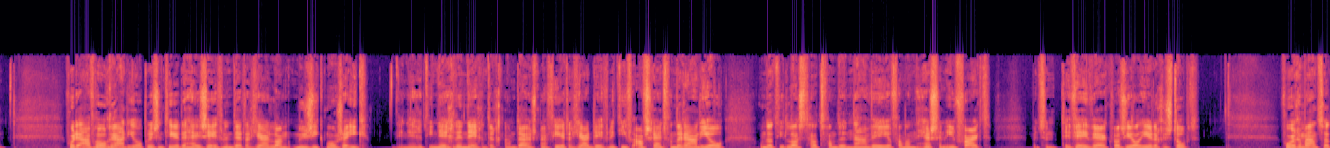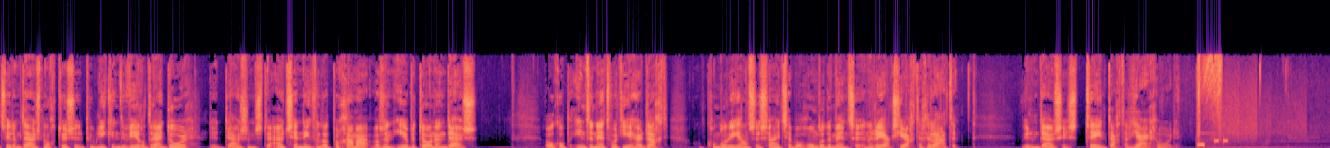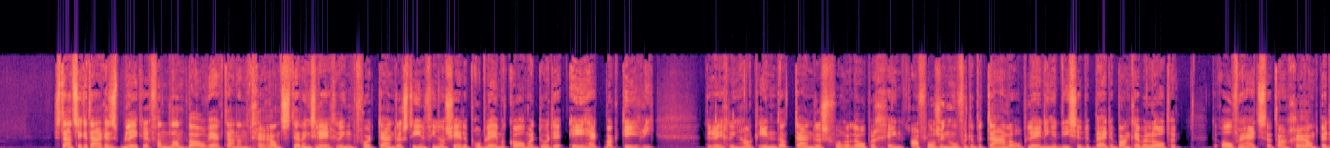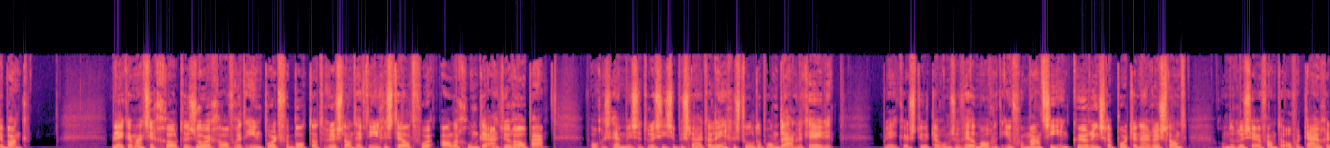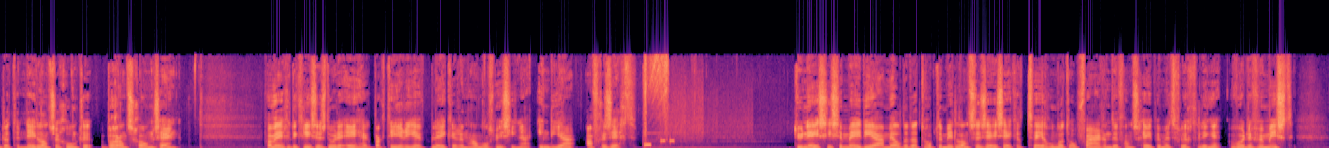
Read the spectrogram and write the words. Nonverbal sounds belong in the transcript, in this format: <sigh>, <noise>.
Voor de Avro Radio presenteerde hij 37 jaar lang Muziek Mozaïek. In 1999 nam Duis na 40 jaar definitief afscheid van de radio... omdat hij last had van de naweeën van een herseninfarct. Met zijn tv-werk was hij al eerder gestopt. Vorige maand zat Willem Duis nog tussen het publiek in De Wereld Draait Door. De duizendste uitzending van dat programma was een eerbetoon aan Duis. Ook op internet wordt hier herdacht. Op condoleance-sites hebben honderden mensen een reactie achtergelaten. Willem Duis is 82 jaar geworden. Staatssecretaris Bleker van Landbouw werkt aan een garantstellingsregeling... voor tuinders die in financiële problemen komen door de EHEC-bacterie. De regeling houdt in dat tuinders voorlopig geen aflossing hoeven te betalen op leningen die ze bij de bank hebben lopen. De overheid staat dan garant bij de bank. Bleker maakt zich grote zorgen over het importverbod dat Rusland heeft ingesteld voor alle groenten uit Europa. Volgens hem is het Russische besluit alleen gestoeld op onduidelijkheden. Bleker stuurt daarom zoveel mogelijk informatie en keuringsrapporten naar Rusland... om de Russen ervan te overtuigen dat de Nederlandse groenten brandschoon zijn. Vanwege de crisis door de EHEC-bacterie heeft Bleker een handelsmissie naar India afgezegd. Tunesische media melden dat er op de Middellandse Zee zeker 200 opvarenden van schepen met vluchtelingen worden vermist.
